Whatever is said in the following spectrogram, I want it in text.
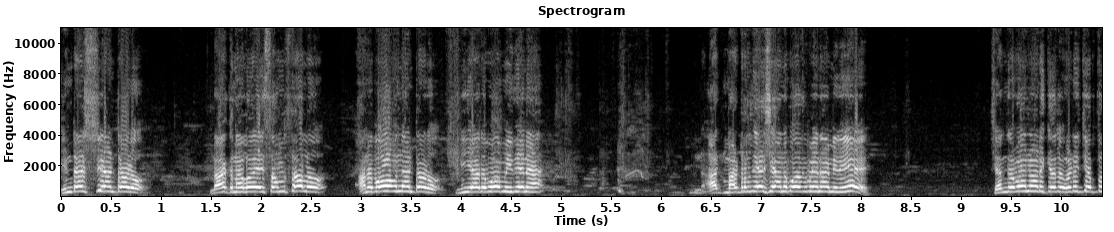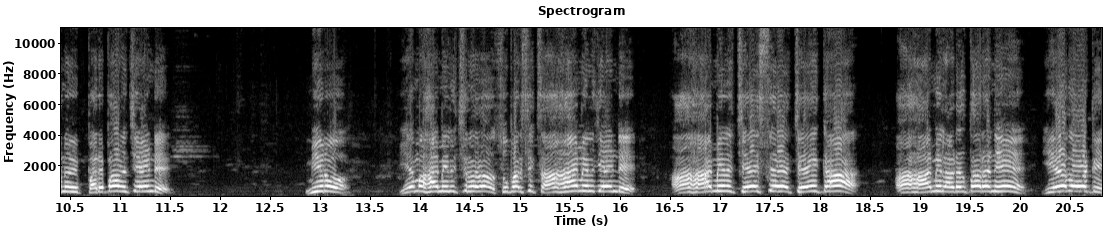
ఇండస్ట్రీ అంటాడు. నాకు నలభై సంవత్సరాలు అనుభవం ఉంది అంటాడు. నీ అనుభవం ఇదేనా? మటర్ చేసే అనుభవమేనా మీది? చంద్రబాబు నాయుడుకి ఒకటి చెప్తున్నా పరిపాలన చేయండి. మీరు ఏం హామీలు ఇచ్చినారో సూపర్ సిక్స్ ఆ హామీలు చేయండి. ఆ హామీలు చేస్తే చేయక ఆ హామీలు అడుగుతారని ఏదో ఒకటి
